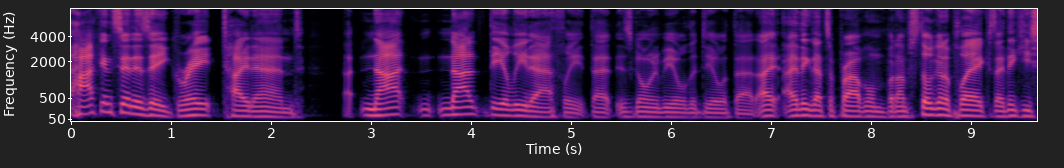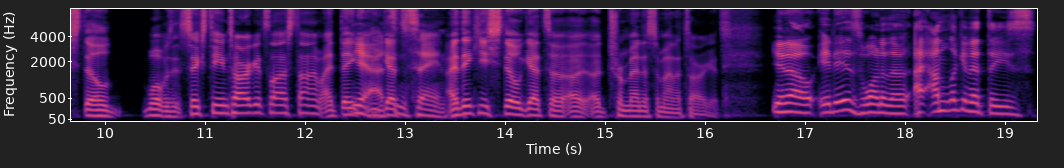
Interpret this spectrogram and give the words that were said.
Hockenson is a great tight end. Not not the elite athlete that is going to be able to deal with that. I I think that's a problem, but I'm still going to play because I think he's still what was it 16 targets last time? I think Yeah, he it's gets insane. I think he still gets a, a, a tremendous amount of targets. You know, it is one of the. I, I'm looking at these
